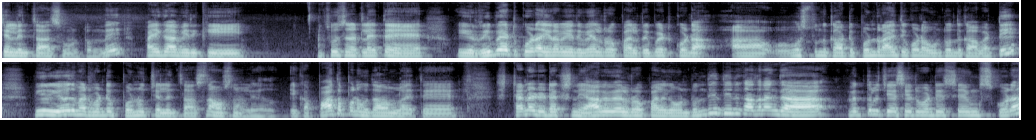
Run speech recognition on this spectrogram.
చెల్లించాల్సి ఉంటుంది. పైగా వీరికి చూసినట్లయితే ఈ రిబేట్ కూడా ఇరవై ఐదు వేల రూపాయల రిబేట్ కూడా వస్తుంది కాబట్టి పన్ను రాయితీ కూడా ఉంటుంది కాబట్టి వీరు ఏ విధమైనటువంటి పన్ను చెల్లించాల్సిన అవసరం లేదు. ఇక పాత పన్ను విధానంలో అయితే స్టాండర్డ్ డిడక్షన్ యాభై వేల రూపాయలుగా ఉంటుంది. దీనికి అదనంగా వ్యక్తులు చేసేటువంటి సేవింగ్స్ కూడా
